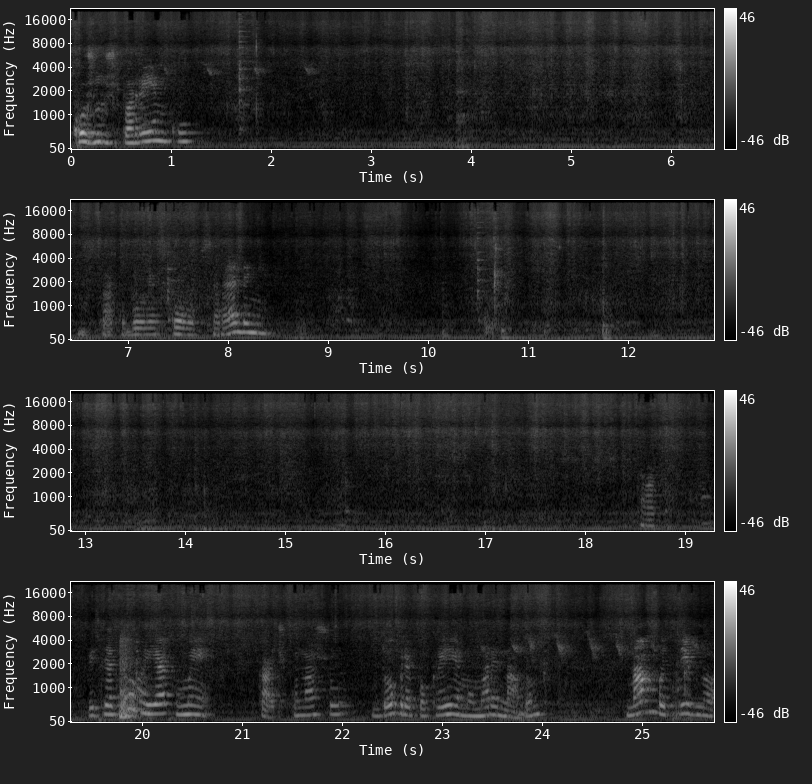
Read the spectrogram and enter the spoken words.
кожну шпаринку. Ось так, обов'язково всередині. Після того, як ми качку нашу добре покриємо маринадом, нам потрібно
